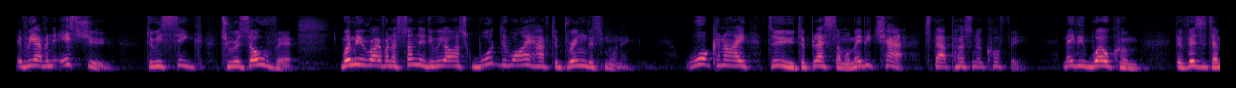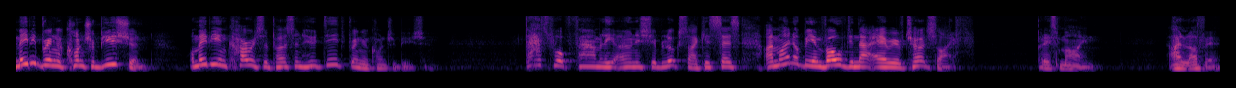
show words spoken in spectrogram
If we have an issue, do we seek to resolve it? When we arrive on a Sunday, do we ask, What do I have to bring this morning? What can I do to bless someone? Maybe chat to that person at coffee. Maybe welcome the visitor. Maybe bring a contribution. Or maybe encourage the person who did bring a contribution. That's what family ownership looks like. It says, I might not be involved in that area of church life, but it's mine. I love it.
